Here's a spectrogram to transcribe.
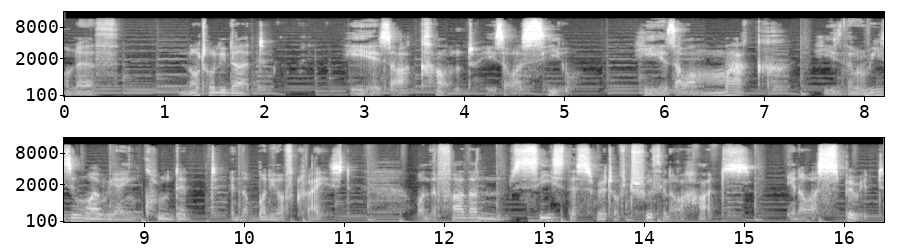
on earth. Not only that, He is our count, He is our seal, He is our mark, He is the reason why we are included in the body of Christ. When the Father sees the Spirit of truth in our hearts, in our spirit,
